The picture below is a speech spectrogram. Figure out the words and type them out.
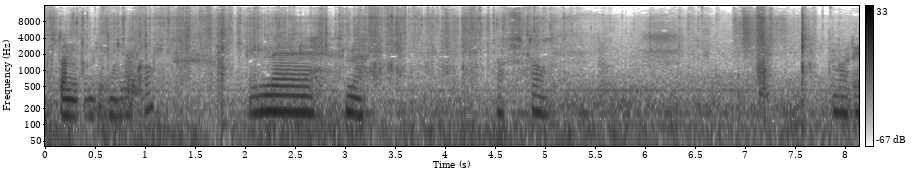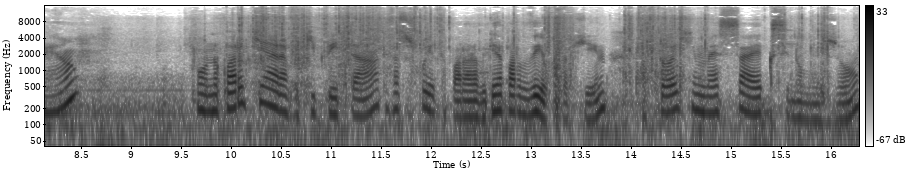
Αυτό είναι το πιο μαλακό. Είναι... Ναι. Αυτό. Ωραία. Λοιπόν, να πάρω και αραβική πίτα και θα σας πω γιατί θα πάρω αραβική, θα πάρω δύο καταρχήν. Αυτό έχει μέσα έξι νομίζω.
